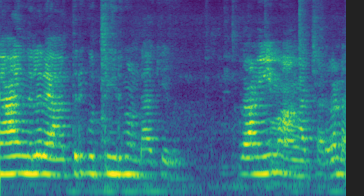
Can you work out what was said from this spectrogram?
ഞാൻ ഇന്നലെ രാത്രി കുത്തിയിരുന്ന് ഉണ്ടാക്കിയത്. അതാണ് ഈ മാങ്ങാച്ചാർ കണ്ട?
